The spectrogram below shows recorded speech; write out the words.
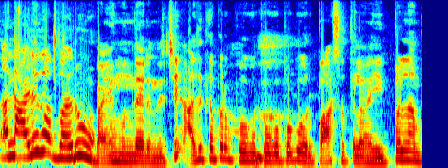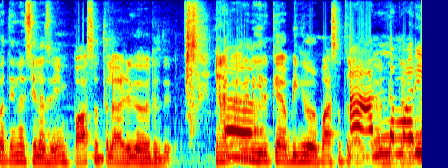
அந்த அழுக வரும். பயமும் தான் இருந்துச்சு. அதுக்கப்புறம் போக போக போக ஒரு பாசத்துல இப்பெல்லாம் பார்த்தீங்கன்னா சில டைம் பாசத்துல அழுக வருது. எனக்காக நீ இருக்க அப்படிங்கிற ஒரு பாசத்துல அந்த மாதிரி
